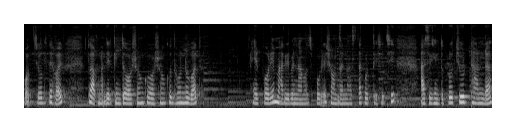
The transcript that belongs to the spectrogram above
পথ চলতে হয়। তো আপনাদের কিন্তু অসংখ্য অসংখ্য ধন্যবাদ। এরপরে মাগরিবের নামাজ পড়ে সন্ধ্যার নাস্তা করতে এসেছি। আজকে কিন্তু প্রচুর ঠান্ডা,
